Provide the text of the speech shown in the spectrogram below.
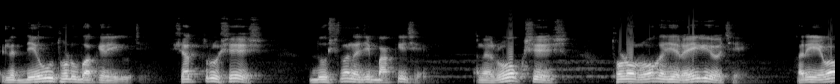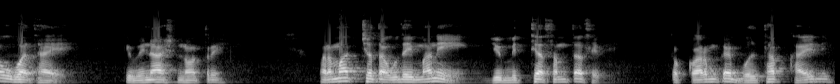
એટલે દેવું થોડું બાકી રહી ગયું છે. શત્રુ શેષ, દુશ્મન હજી બાકી છે. અને રોગ શેષ, થોડો રોગ હજી રહી ગયો છે. ફરી એવા ઊભા થાય કે વિનાશ નોતરે પરમાત છતાં ઉદય માની જે મિથ્યા ક્ષમતા સેવે તો કર્મ કંઈ ભૂલથાપ ખાય નહીં.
